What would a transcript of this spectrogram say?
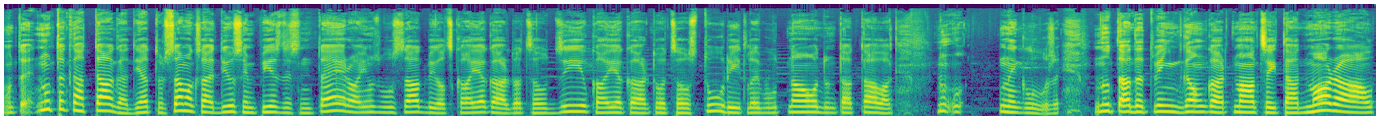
Un te, nu, tā kā tagad, ja tur samaksājat 250 eiro, jums būs atbildes, kā iekārtot savu dzīvi, kā iekārtot savu stūrīt, lai būtu nauda un tā tālāk. Nu, negluži. Nu, tātad viņi galvenokārt mācīja tādu morālu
